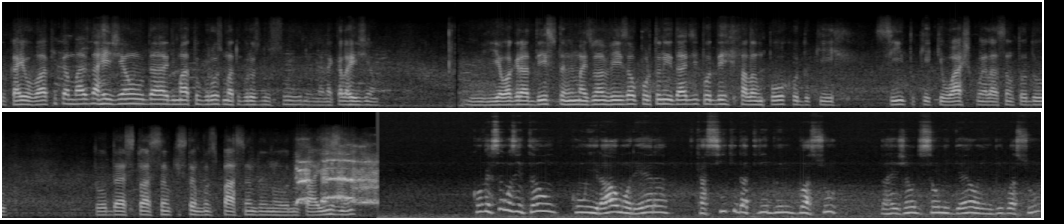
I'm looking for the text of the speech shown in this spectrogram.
o Caiová fica mais na região da, de Mato Grosso, Mato Grosso do Sul, né, naquela região. E eu agradeço também mais uma vez a oportunidade de poder falar um pouco do que sinto, o que, que eu acho com relação a todo, toda a situação que estamos passando no, no país. Né? Conversamos então com Iral Moreira, cacique da tribo Iguaçu, da região de São Miguel, em Biguaçu,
